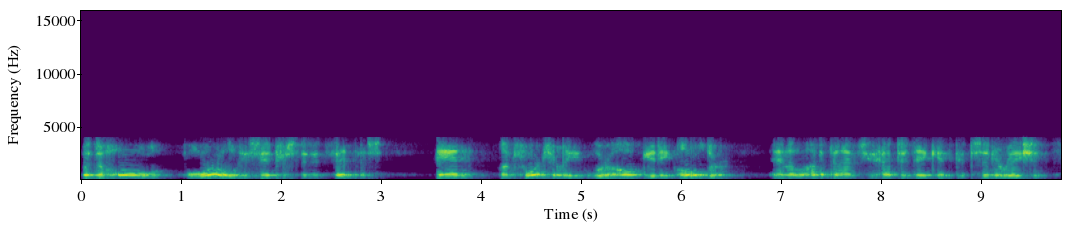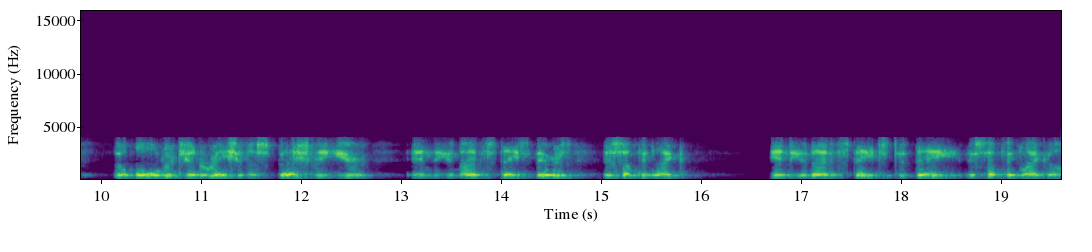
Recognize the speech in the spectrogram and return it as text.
but the whole world is interested in fitness. And unfortunately, we're all getting older, and a lot of times you have to take in consideration the older generation, especially here in the United States. There's, there's something like in the United States today, there's something like a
